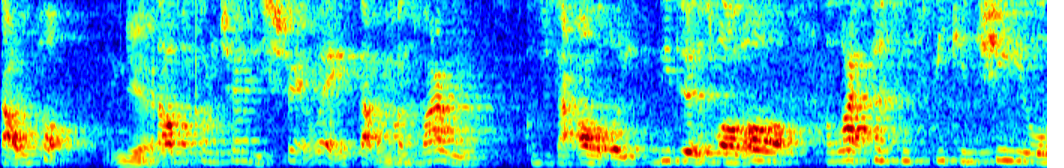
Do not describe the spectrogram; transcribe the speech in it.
that will pop. Yeah. That will become trendy straight away. That Mm. becomes viral. Because it's like, oh, we do it as well. Oh, a white person speaking Chi or,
